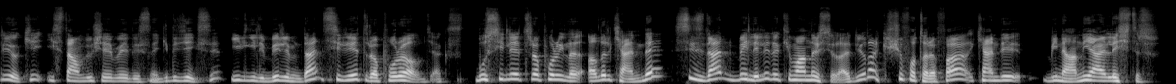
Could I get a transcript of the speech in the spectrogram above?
Diyor ki İstanbul Büyükşehir Belediyesi'ne gideceksin. ilgili birimden silüet raporu alacaksın. Bu silüet raporuyla alırken de sizden belirli dokümanlar istiyorlar. Diyorlar ki şu fotoğrafa kendi binanı yerleştir.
